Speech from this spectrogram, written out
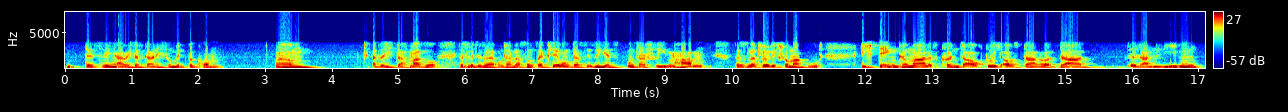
Deswegen habe ich das gar nicht so mitbekommen. Ähm, also ich sag mal so, das mit dieser Unterlassungserklärung, dass sie sie jetzt unterschrieben haben, das ist natürlich schon mal gut. Ich denke mal, es könnte auch durchaus da, daran liegen,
